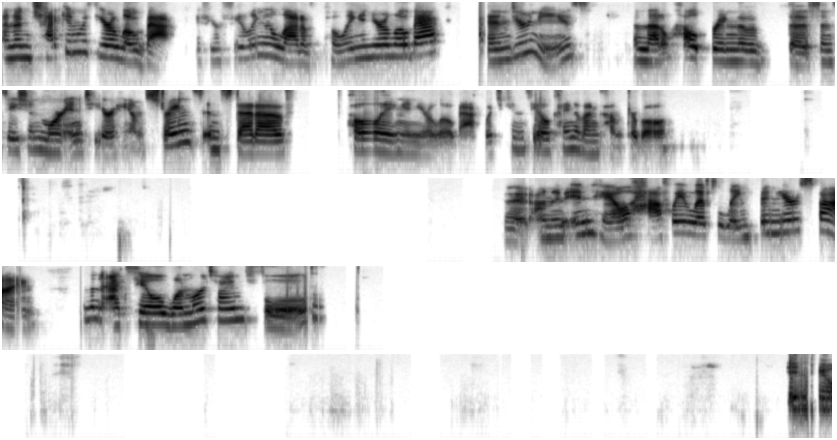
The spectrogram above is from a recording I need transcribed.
And then check in with your low back. If you're feeling a lot of pulling in your low back, bend your knees, and that'll help bring the the sensation more into your hamstrings instead of pulling in your low back, which can feel kind of uncomfortable. Good. On an inhale, halfway lift, lengthen your spine. And then exhale one more time, fold.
